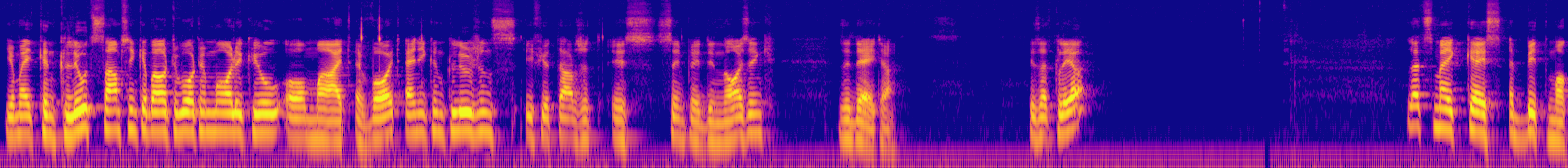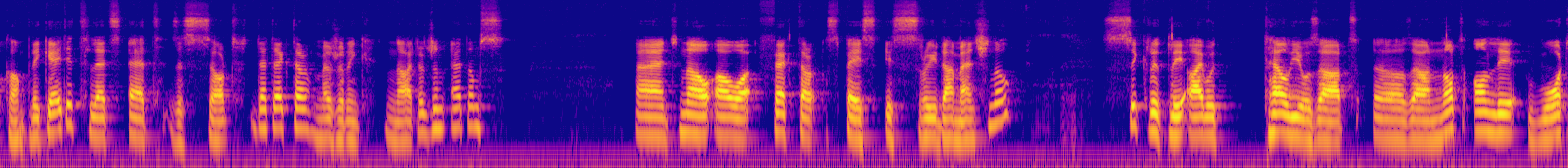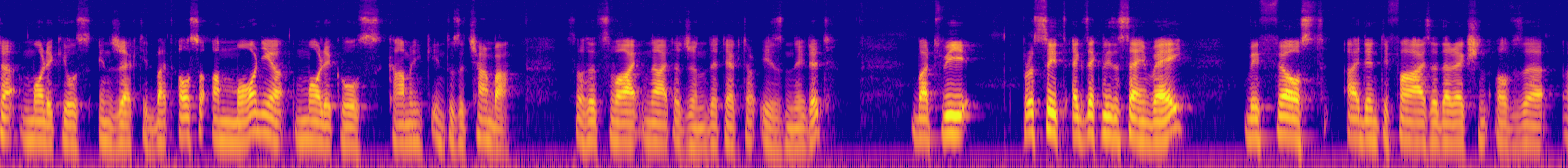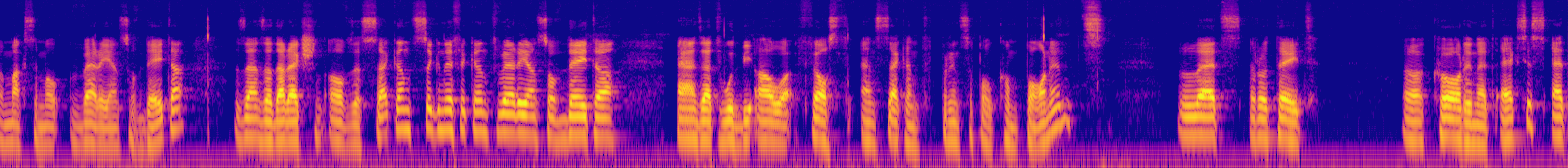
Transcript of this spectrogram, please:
You might conclude something about the water molecule or might avoid any conclusions if your target is simply denoising the data. Is that clear? Let's make case a bit more complicated. Let's add the third detector measuring nitrogen atoms. And now our vector space is three-dimensional. Secretly, I would tell you that uh, there are not only water molecules injected, but also ammonia molecules coming into the chamber. So that's why nitrogen detector is needed. But we proceed exactly the same way we first identify the direction of the maximal variance of data, then the direction of the second significant variance of data, and that would be our first and second principal components. Let's rotate uh, coordinate axis at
